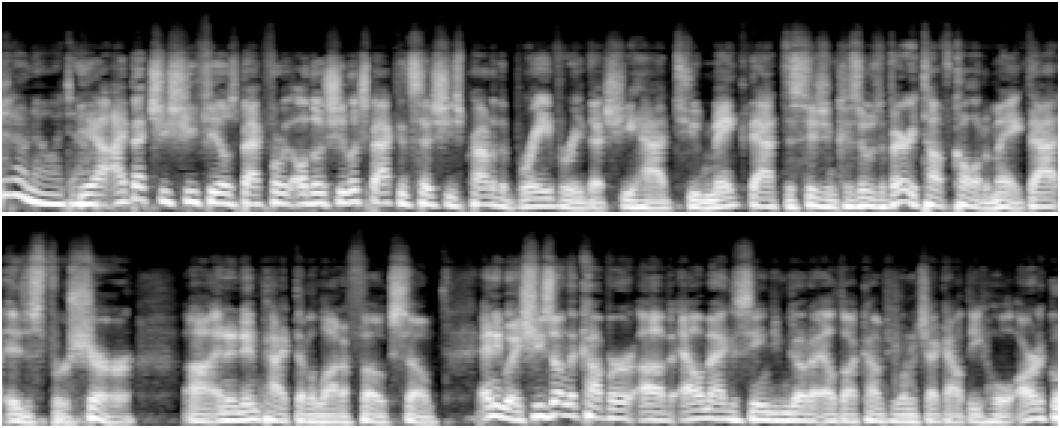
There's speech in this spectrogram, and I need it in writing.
I don't know, Adele. Yeah, I bet you she feels back for although she looks back and says she's proud of the bravery that she had to make that decision because it was a very tough call to make. That is for sure. Uh, and it impacted a lot of folks. So anyway, she's on the cover of Elle magazine. You can go to Elle.com if you want to check out the whole article.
